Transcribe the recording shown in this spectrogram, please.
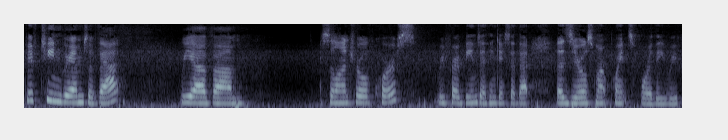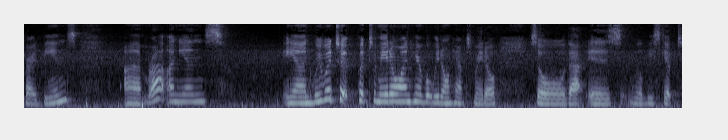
15 grams of that. We have um, cilantro, of course, refried beans. I think I said that. That's zero smart points for the refried beans. Um, raw onions, and we would put tomato on here, but we don't have tomato, so that is will be skipped.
